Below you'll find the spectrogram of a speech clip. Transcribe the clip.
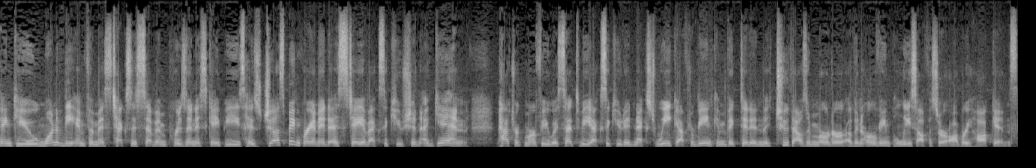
Thank you. One of the infamous Texas 7 prison escapees has just been granted a stay of execution again. Patrick Murphy was set to be executed next week after being convicted in the 2000 murder of an Irving police officer, Aubrey Hawkins.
